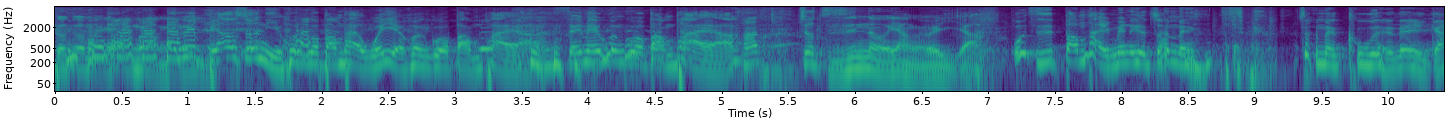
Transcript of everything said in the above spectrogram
哥哥买槟榔。因为不要说你混过帮派，我也混过帮派啊，谁没混过帮派啊？他就只是那样而已啊，我只是帮派里面那个专门 专门哭的那个，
